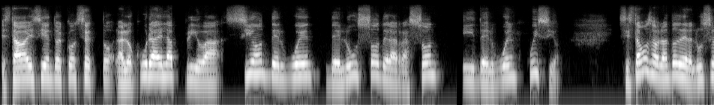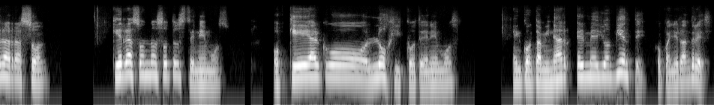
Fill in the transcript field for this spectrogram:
estaba diciendo el concepto, la locura es la privación del buen, del uso de la razón y del buen juicio. Si estamos hablando del uso de la razón, ¿qué razón nosotros tenemos o qué algo lógico tenemos en contaminar el medio ambiente, compañero Andrés?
